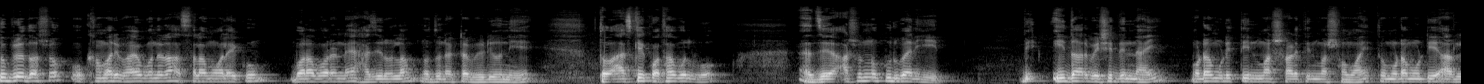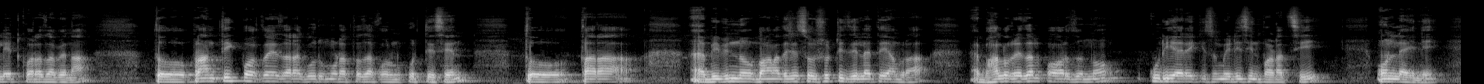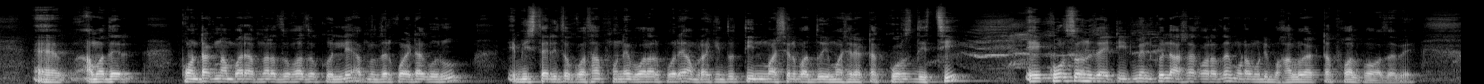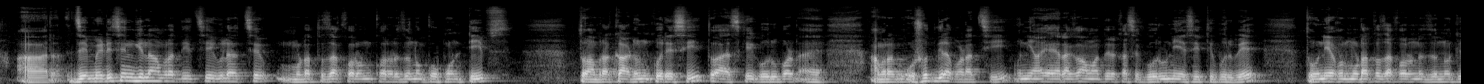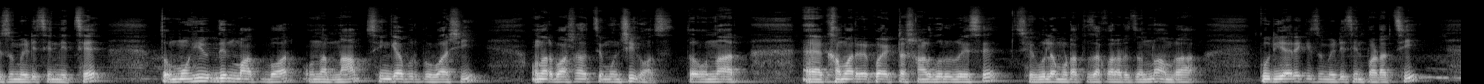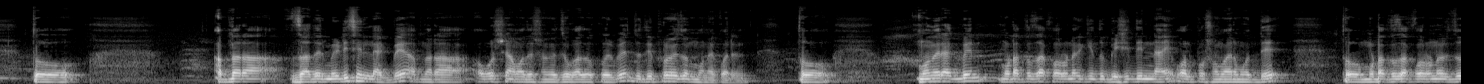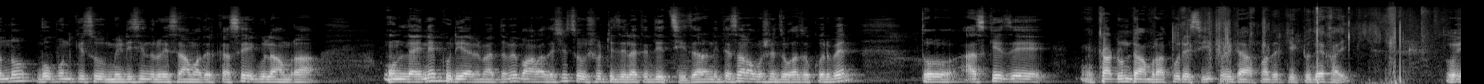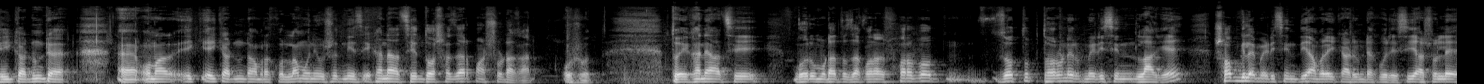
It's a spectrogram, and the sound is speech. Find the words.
সুপ্রিয় দর্শক ও খামারি ভাই বোনেরা, আসসালামু আলাইকুম। বরাবরের ন্যায় হাজির হলাম নতুন একটা ভিডিও নিয়ে। তো আজকে কথা বলব, যে আসন্ন কুরবানি ঈদ। ঈদ আর বেশি দিন নাই, মোটামুটি তিন মাস, সাড়ে তিন মাস সময়, তো মোটামুটি আর লেট করা যাবে না। তো প্রান্তিক পর্যায়ে যারা গরু মোড়া তাজাকরণ করতেছেন, তো তারা বিভিন্ন বাংলাদেশের চৌষট্টি জেলাতে আমরা ভালো রেজাল্ট পাওয়ার জন্য কুরিয়ারে কিছু মেডিসিন পাঠাচ্ছি অনলাইনে আমাদের কন্ট্যাক্ট নাম্বারে আপনারা যোগাযোগ করলে আপনাদের কয়টা গরু বিস্তারিত কথা ফোনে বলার পরে আমরা কিন্তু তিন মাসের বা দুই মাসের একটা কোর্স দিচ্ছি। এই কোর্স অনুযায়ী ট্রিটমেন্ট করলে আশা করা যায় মোটামুটি ভালো একটা ফল পাওয়া যাবে। আর যে মেডিসিনগুলো আমরা দিচ্ছি, এগুলো হচ্ছে মোটাতাজাকরণ করার জন্য গোপন টিপস তো আমরা কার্টুন করেছি, তো আজকে গরু আমরা ওষুধগুলা পাঠাচ্ছি উনি এর আগেও আমাদের কাছে গরু নিয়েছে ইতিপূর্বে। তো উনি এখন মোটা তাজাকরণের জন্য কিছু মেডিসিন নিচ্ছে। তো মহিউদ্দিন মাতবর, ওনার নাম সিঙ্গাপুর প্রবাসী। ওনার বাসা হচ্ছে মুন্সীগঞ্জ। তো ওনার খামারের কয়েকটা ষাঁড় গরু রয়েছে, সেগুলো মোটা তাজা করার জন্য আমরা কুরিয়ারে কিছু মেডিসিন পাঠাচ্ছি তো আপনারা যাদের মেডিসিন লাগবে, আপনারা অবশ্যই আমাদের সঙ্গে যোগাযোগ করবেন, যদি প্রয়োজন মনে করেন। তো মনে রাখবেন, মোটা তাজাকরণের কিন্তু বেশি দিন নাই, অল্প সময়ের মধ্যে। তো মোটা তাজাকরণের জন্য গোপন কিছু মেডিসিন রয়েছে আমাদের কাছে, এগুলো আমরা অনলাইনে কুরিয়ারের মাধ্যমে বাংলাদেশে চৌষট্টি জেলাতে দিচ্ছি। যারা নিতে চান, অবশ্যই যোগাযোগ করবেন। তো আজকে যে কার্টুনটা আমরা করেছি, তো এটা আপনাদেরকে একটু দেখাই। তো এই কার্টুনটা ওনার এই এই কার্টুনটা আমরা করলাম। উনি ওষুধ নিয়েছে। এখানে আছে দশ হাজার পাঁচশো টাকার ওষুধ। তো এখানে আছে গরু মোটা তাজা করার সর্ব যত ধরনের মেডিসিন লাগে, সবগুলা মেডিসিন দিয়ে আমরা এই কার্টুনটা করেছি। আসলে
